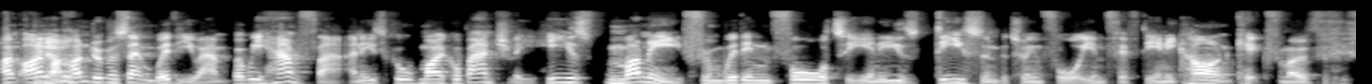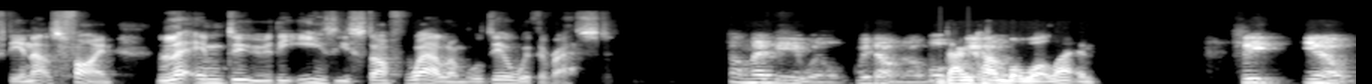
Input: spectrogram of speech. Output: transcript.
I'm, I'm you know, 100% with you, Ant, but we have that, and he's called Michael Badgley. He's money from within 40, and he's decent between 40 and 50, and he can't kick from over 50, and that's fine. Let him do the easy stuff well, and we'll deal with the rest. Oh, maybe he will. We don't know. But, Dan Campbell know, won't let him. See, you know,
